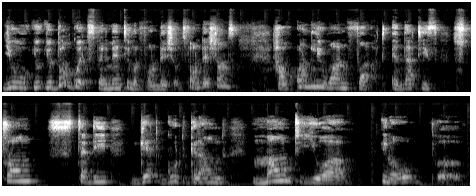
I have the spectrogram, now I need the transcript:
You, you, you don't go experimenting on foundations. Foundations have only one format, and that is strong, steady, get good ground, mount your, you know, uh,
